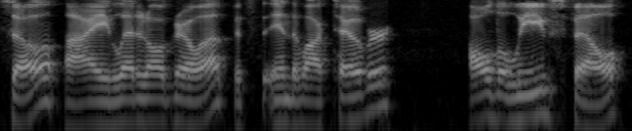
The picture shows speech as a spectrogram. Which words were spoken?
So I let it all grow up. It's the end of October. All the leaves fell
